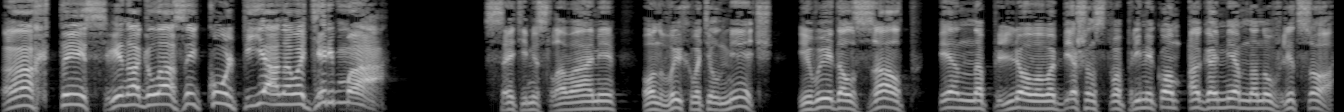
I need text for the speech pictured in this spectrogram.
«Ах ты, свиноглазый куль пьяного дерьма!» С этими словами он выхватил меч и выдал залп пенно-плевого бешенства прямиком Агамемнону в лицо.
